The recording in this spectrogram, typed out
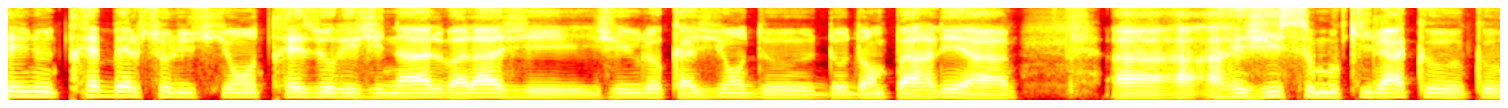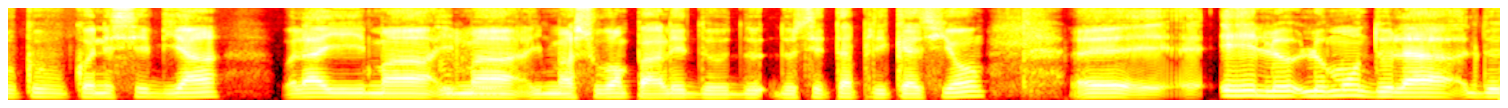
une très belle solution, très originale. Voilà, j'ai eu l'occasion d'en de, d'en parler à, à, à Régis Moukila que, que, que vous connaissez bien. Voilà, il m'a, il m'a, mhm. il m'a souvent parlé de, de, cette application euh, et le, le, monde de la, de,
